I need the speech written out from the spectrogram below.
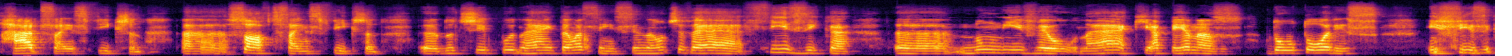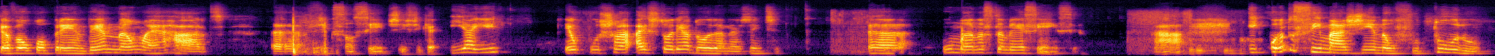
hard science fiction, uh, soft science fiction, uh, do tipo, né? Então, assim, se não tiver física uh, num nível, né, que apenas doutores em física vão compreender, não é hard ficção científica. E aí eu puxo a, a historiadora, né, gente? humanas também é ciência. Tá? E quando se imagina o futuro,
